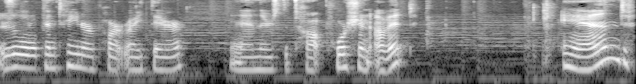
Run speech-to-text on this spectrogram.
There's a little container part right there. And there's the top portion of it. And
